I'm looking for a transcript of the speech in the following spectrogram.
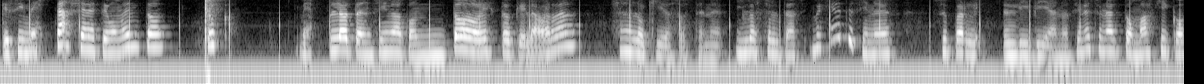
que si me estalla en este momento, me explota encima con todo esto que la verdad ya no lo quiero sostener. Y lo sueltas. Imagínate si no es súper liviano, si no es un acto mágico,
